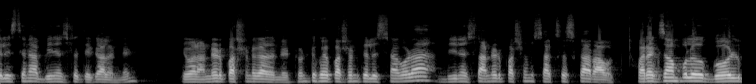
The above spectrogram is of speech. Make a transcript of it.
తెలిస్తేనే ఆ బిజినెస్లో దిగాలండి. ఇవాళ హండ్రెడ్ పర్సెంట్ కాదండి ట్వంటీ ఫైవ్ పర్సెంట్ తెలిసినా కూడా బిజినెస్లో హండ్రెడ్ పర్సెంట్ సక్సెస్గా రావచ్చు. ఫర్ ఎగ్జాంపుల్ గోల్డ్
